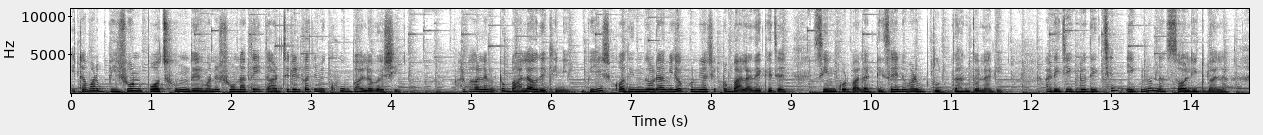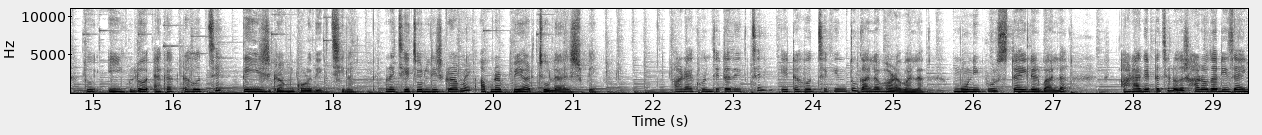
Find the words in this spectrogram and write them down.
এটা আমার ভীষণ পছন্দের। মানে সোনাতেই তারজালির কাজ আমি খুব ভালোবাসি। আর ভাবলাম একটু বালাও দেখে নিই। বেশ কদিন ধরে আমি যখনই আসি একটু বালা দেখে যাই। সিনকোর বালার ডিজাইন আমার দুর্দান্ত লাগে। আর এই যেগুলো দেখছেন, এগুলো না সলিড বালা। তো এইগুলো এক একটা হচ্ছে তেইশ গ্রাম করে দেখছিলাম। মানে ছেচল্লিশ গ্রামে আপনার পেয়ার চলে আসবে। আর এখন যেটা দেখছেন, এটা হচ্ছে কিন্তু গালা ভরা বালা, মণিপুর স্টাইলের বালা। আর আগেরটা ছিল তো সারদা ডিজাইন,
